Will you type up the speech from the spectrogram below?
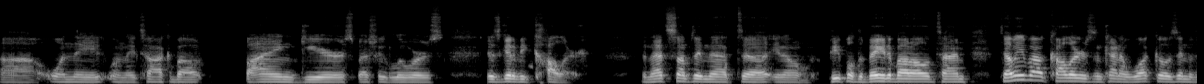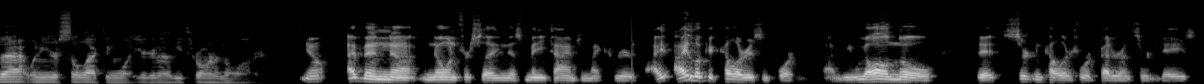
uh, when they when they talk about buying gear, especially lures, is going to be color, and that's something that uh, you know people debate about all the time. Tell me about colors and kind of what goes into that when you're selecting what you're going to be throwing in the water. You know, I've been uh, known for saying this many times in my career. I, I look at color as important. I mean, we all know that certain colors work better on certain days,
